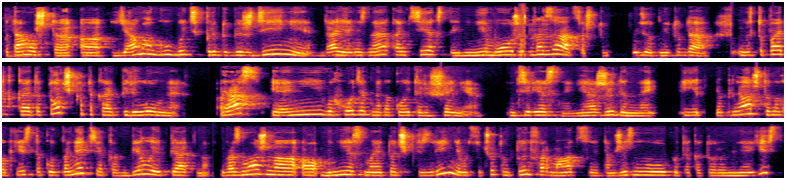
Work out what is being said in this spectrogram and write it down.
потому что э, я могу быть в предубеждении, да, я не знаю контекста, и мне может казаться, что идет не туда. Наступает какая-то точка такая переломная, раз, и они выходят на какое-то решение интересное, неожиданное. И я поняла, что ну, как есть такое понятие, как белые пятна. И, возможно, а, мне, с моей точки зрения, вот с учетом той информации, там, жизненного опыта, который у меня есть,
